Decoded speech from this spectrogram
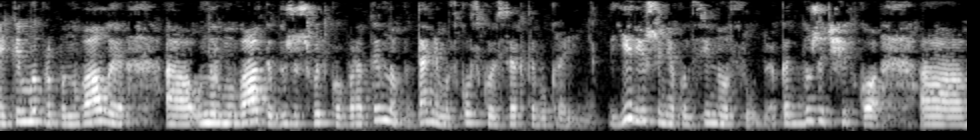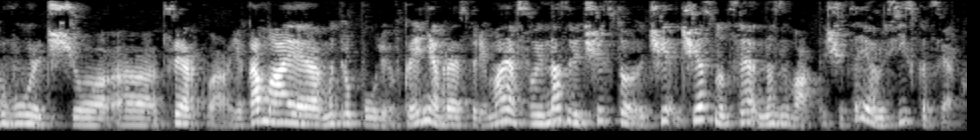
яким ми пропонували е, унормувати дуже швидко оперативно питання московської секти в Україні. Є рішення Конституційного суду, яке дуже чітко е, говорить, що е, церква, яка має митрополію в країні агресорі, має в своїй назві чисто чесно це називати, що це є російська церква.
